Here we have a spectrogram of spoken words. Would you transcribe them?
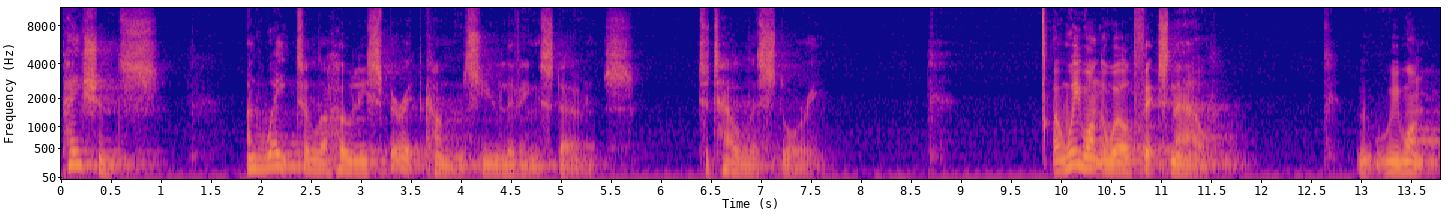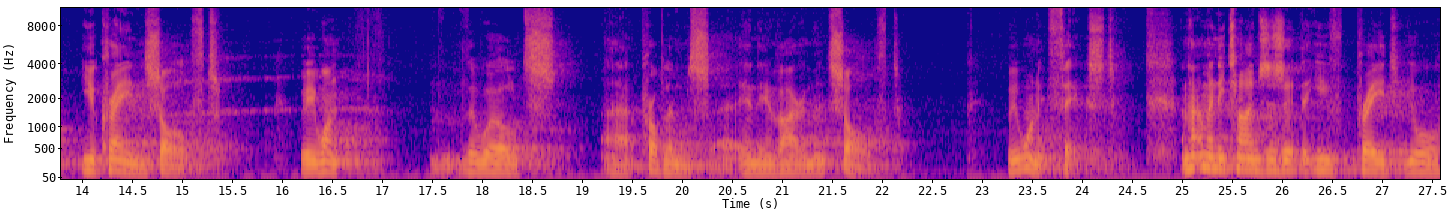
patience and wait till the Holy Spirit comes, you living stones, to tell this story. And we want the world fixed now. We want Ukraine solved. We want the world's uh, problems uh, in the environment solved. We want it fixed. And how many times is it that you've prayed your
